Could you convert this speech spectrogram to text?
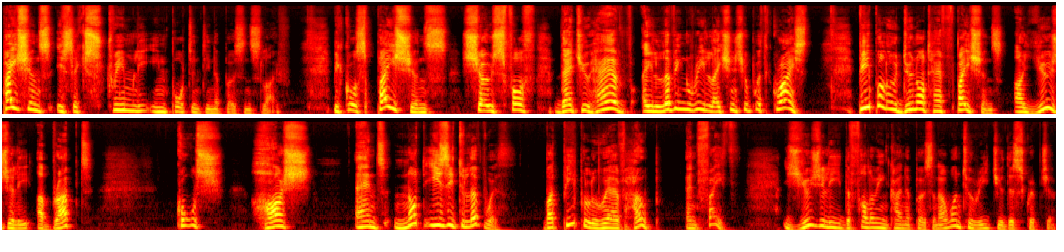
Patience is extremely important in a person's life because patience shows forth that you have a living relationship with Christ. People who do not have patience are usually abrupt, coarse, harsh, and not easy to live with. But people who have hope and faith is usually the following kind of person. I want to read you this scripture.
